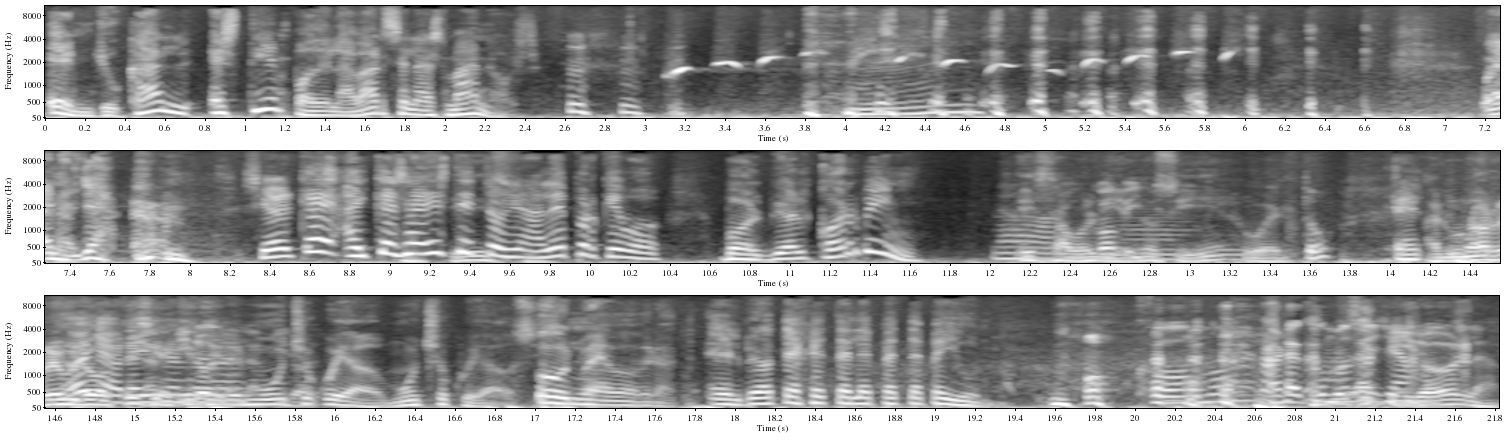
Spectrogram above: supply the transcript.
En Yucal es tiempo de lavarse las manos. bueno, ya. Sí, hay que, hay que ser institucionales porque vo- volvió el Corbin. Está volviendo, sí, ha vuelto. Algunos rebrotes y hay que tener mucho cuidado, mucho cuidado. sí. Un nuevo brote. El brote GTLPTPI1. ¿Cómo? ¿Ahora cómo se llama? Pirola.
